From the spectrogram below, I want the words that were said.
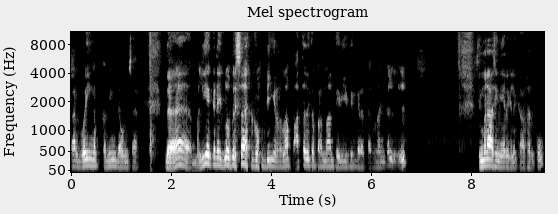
sir going up coming down sir. இந்த மளிகை கடை இவ்வளோ பெருசாக இருக்கும் அப்படிங்கிறதெல்லாம் பார்த்ததுக்கப்புறம் தான் தெரியுதுங்கிற தருணங்கள். சிம்மராசி நேர்களுக்காக இருக்கும்.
